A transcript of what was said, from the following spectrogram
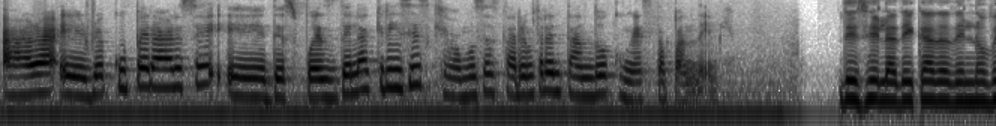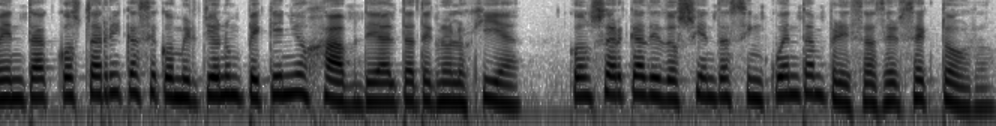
a eh, recuperarse eh, después de la crisis que vamos a estar enfrentando con esta pandemia. Desde la década del 90, Costa Rica se convirtió en un pequeño hub de alta tecnología, con cerca de 250 empresas del sector.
